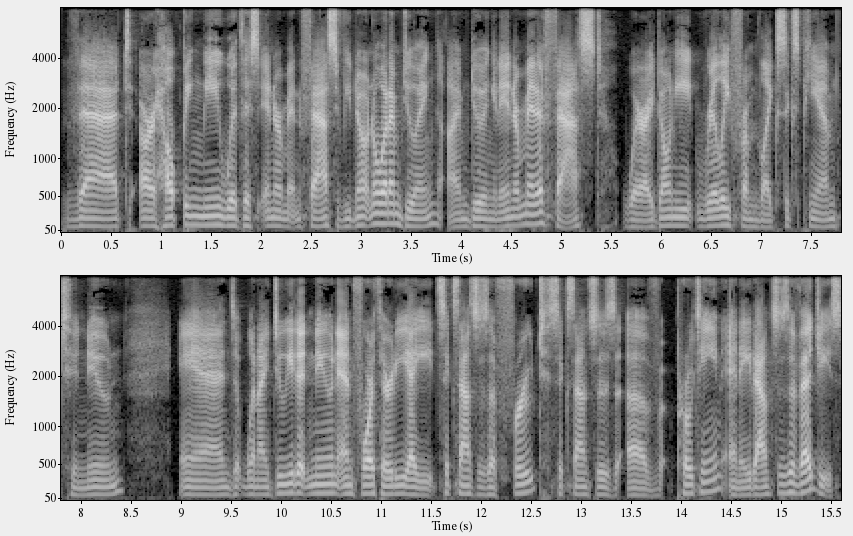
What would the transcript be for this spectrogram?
that are helping me with this intermittent fast. If you don't know what I'm doing, I'm doing an intermittent fast where I don't eat really from like 6 p.m. to noon. And when I do eat at noon and 4:30, I eat six ounces of fruit, six ounces of protein, and eight ounces of veggies.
